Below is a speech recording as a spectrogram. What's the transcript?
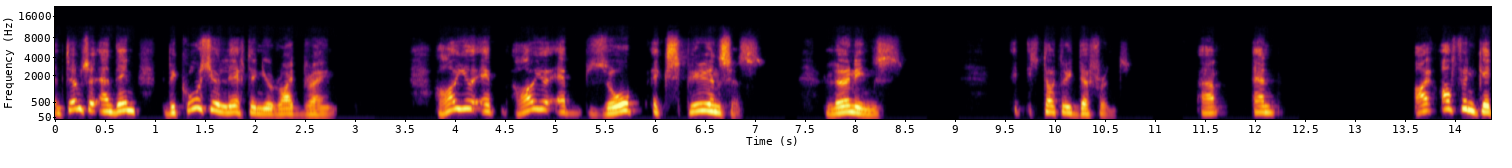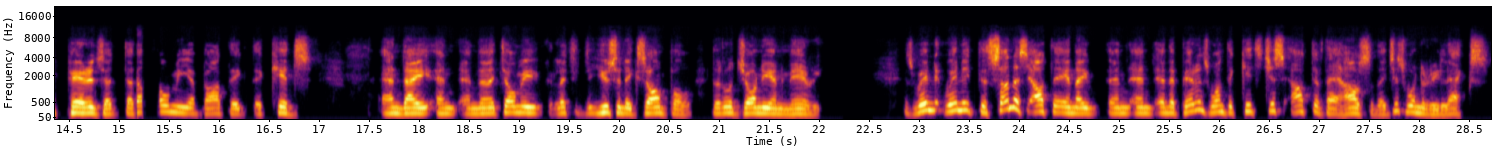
In terms of and then because you're left in your right brain how you how you absorb experiences learnings it's totally different. Um, and i often get parents that, that tell me about their, their kids and they and and then they tell me let's use an example little johnny and mary is when when it, the sun is out there and they and, and and the parents want the kids just out of their house and they just want to relax.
